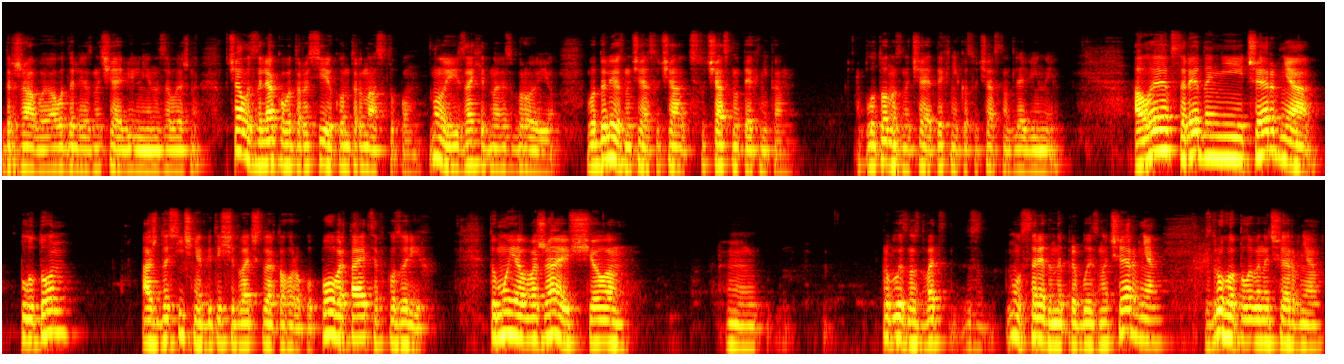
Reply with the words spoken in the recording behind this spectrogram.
державою, а водолій означає вільні і незалежно. Почали залякувати Росію контрнаступом, ну і західною зброєю. Водолій означає суча- сучасна техніка. Плутон означає техніка сучасна для війни. Але всередині червня Плутон аж до січня 2024 року повертається в Козоріг. Тому я вважаю, що приблизно з 20, ну, середини приблизно червня, з другої половини червня,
